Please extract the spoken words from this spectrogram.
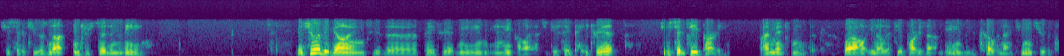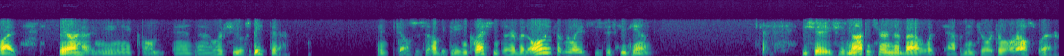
she said she was not interested in the meeting. And she would be going to the Patriot meeting in April. I asked, Did you say Patriot? She said Tea Party. I mentioned, well, you know, the Tea Party's not meeting due to COVID 19. She replied, They are having a meeting in April, and uh, where she will speak there. And she also said, I'll be taking questions there, but only if it relates to Siskiyou County. She said she's not concerned about what happened in Georgia or elsewhere.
